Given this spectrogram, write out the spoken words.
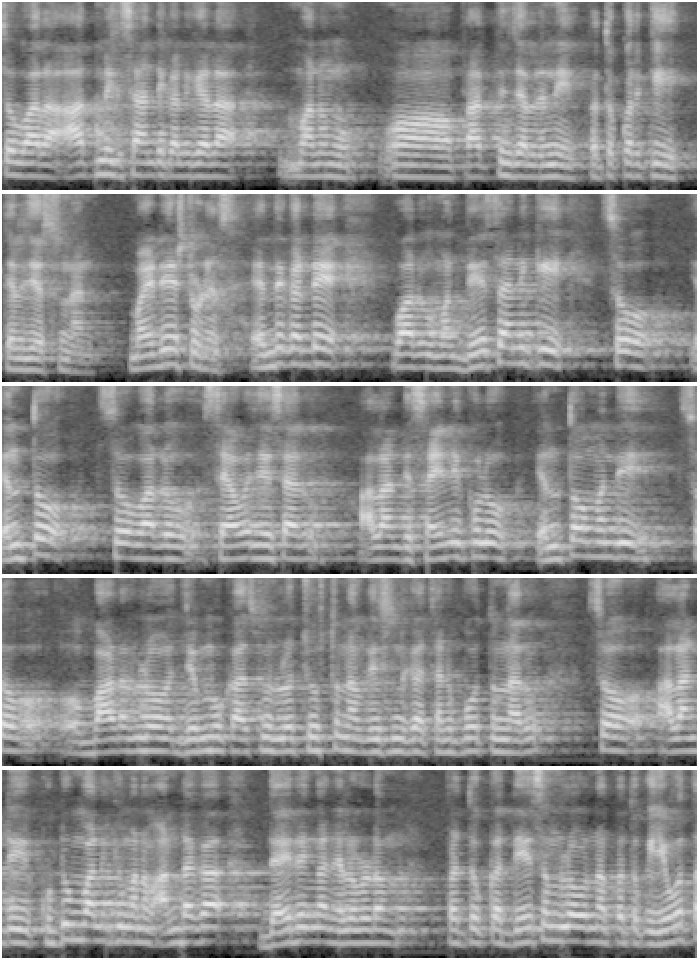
సో వారి ఆత్మకి శాంతి కలిగేలా మనము ప్రార్థించాలని ప్రతి ఒక్కరికి తెలియజేస్తున్నాను మై డే స్టూడెంట్స్ ఎందుకంటే వారు మన దేశానికి సో ఎంతో సో వారు సేవ చేశారు. అలాంటి సైనికులు ఎంతోమంది సో బార్డర్లో జమ్మూ కాశ్మీర్లో చూస్తున్నాం రీసెంట్గా చనిపోతున్నారు. సో అలాంటి కుటుంబాలకి మనం అండగా ధైర్యంగా నిలవడం ప్రతి ఒక్క దేశంలో ఉన్న ప్రతి ఒక్క యువత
